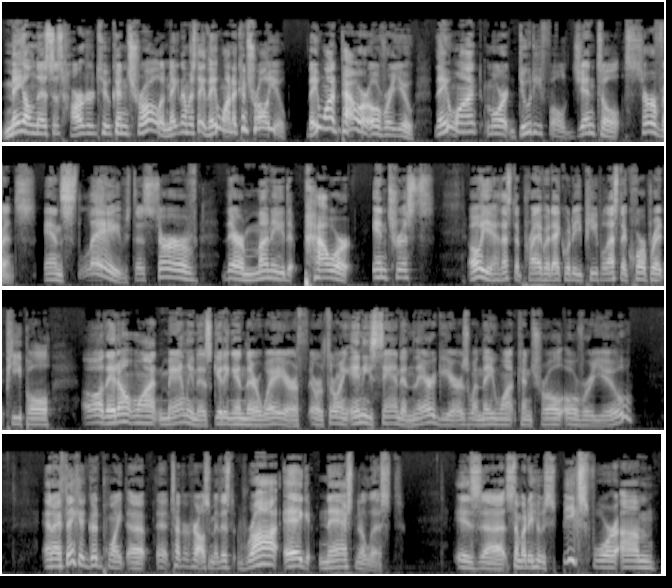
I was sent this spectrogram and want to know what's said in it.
Maleness is harder to control. And make no mistake, they want to control you. They want power over you. They want more dutiful, gentle servants and slaves to serve their moneyed power interests. Oh, yeah, that's the private equity people, that's the corporate people. Oh, they don't want manliness getting in their way or, or throwing any sand in their gears when they want control over you. And I think a good point, uh, uh, Tucker Carlson, this raw egg nationalist is uh, somebody who speaks for um,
